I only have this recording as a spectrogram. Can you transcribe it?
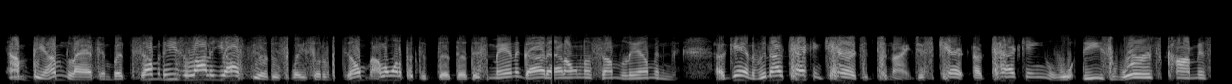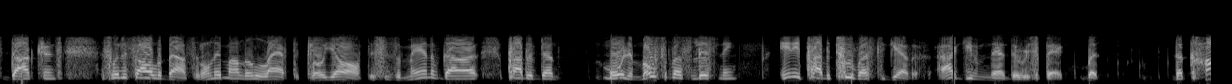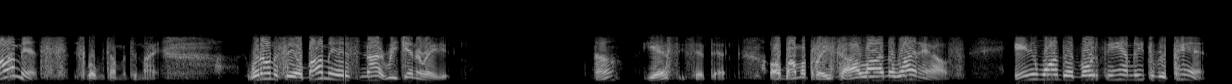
I'm I'm laughing, but some of these, a lot of y'all feel this way. So don't, I don't want to put the, the, the, this man of God out on some limb. And again, we're not attacking character tonight. Just char- attacking w- these words, comments, doctrines. That's what it's all about. So don't let my little laughter throw you off. This is a man of God. Probably done more than most of us listening. Any probably two of us together. I give him that the respect. But the comments is what we're talking about tonight. Went on to say Obama is not regenerated. Huh? Yes, he said that. Obama prays to Allah in the White House. Anyone that voted for him needs to repent.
